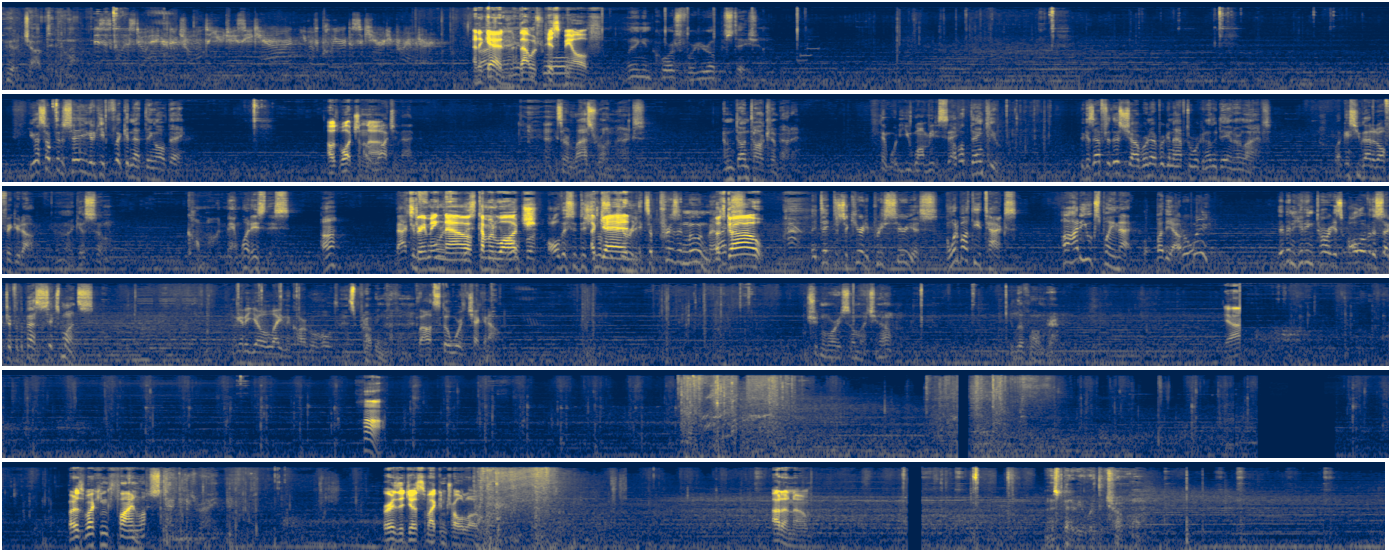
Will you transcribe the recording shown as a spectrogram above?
We got a job to do. This is Callisto Hangar Control to UJC Charon. You have cleared the security perimeter. And again, that would piss me off. Laying in course for Europa Station. You got something to say? You gotta keep flicking that thing all day. I was watching that. I'm that. watching that. It's our last run, Max. And I'm done talking about it. Then what do you want me to say? How about thank you? Because after this job, we're never gonna have to work another day in our lives. Well, I guess you got it all figured out. Oh, I guess so. Come on, man. What is this? Huh? Back and Streaming forth, now. Come and Europa, watch. All this additional Again. security. It's a prison moon, Max. Let's go! They take their security pretty serious. And what about the attacks? Huh? How do you explain that? By the outer way? They've been hitting targets all over the sector for the past six months. We got a yellow light in the cargo hold. That's probably nothing. Well, it's still worth checking out. You shouldn't worry so much, you know? You live longer. Yeah. Huh. But it's working fine. Or is it just my controller? I don't know. This better be worth the trouble.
